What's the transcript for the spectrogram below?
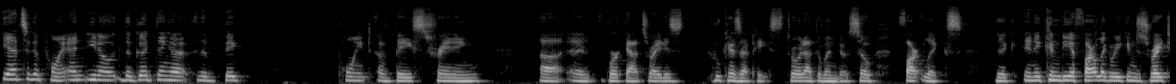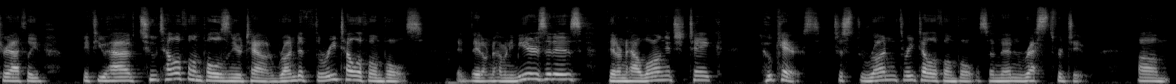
Yeah, it's a good point. And, you know, the good thing, uh, the big point of base training uh, and workouts, right, is who cares that pace? Throw it out the window. So fartleks, like, and it can be a fartlek where you can just write to your athlete, if you have two telephone poles in your town, run to three telephone poles they don't know how many meters it is. They don't know how long it should take. Who cares? Just run three telephone poles and then rest for two. Um,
